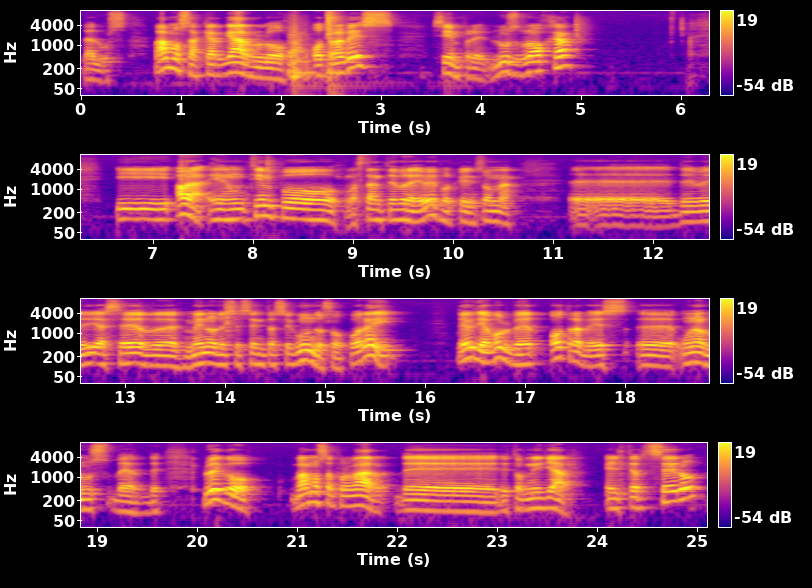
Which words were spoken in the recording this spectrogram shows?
la luz. Vamos a cargarlo otra vez, siempre luz roja. Y ahora en un tiempo bastante breve, porque insomma eh, debería ser menos de 60 segundos o por ahí, debería volver otra vez eh, una luz verde. Luego Vamos a probar de, tornillar el tercero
